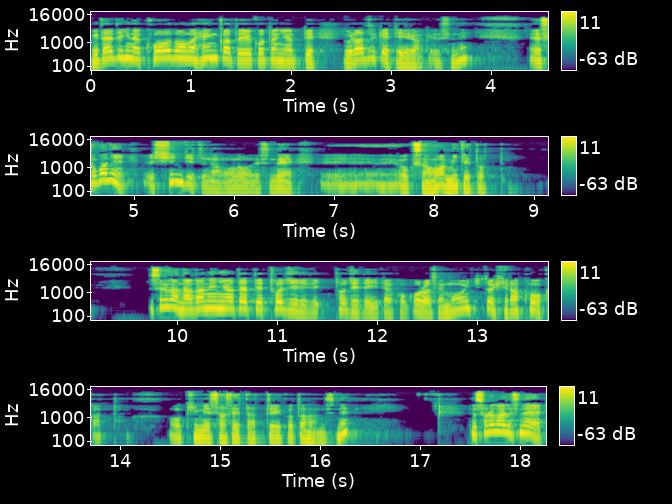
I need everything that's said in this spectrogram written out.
具体的な行動の変化ということによって裏付けているわけですね。そこに真実なものをですね、奥さんは見て取って。それが長年にわたって閉じ閉じていた心をもう一度開こうかと決めさせたということなんですね。でそれがですね、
